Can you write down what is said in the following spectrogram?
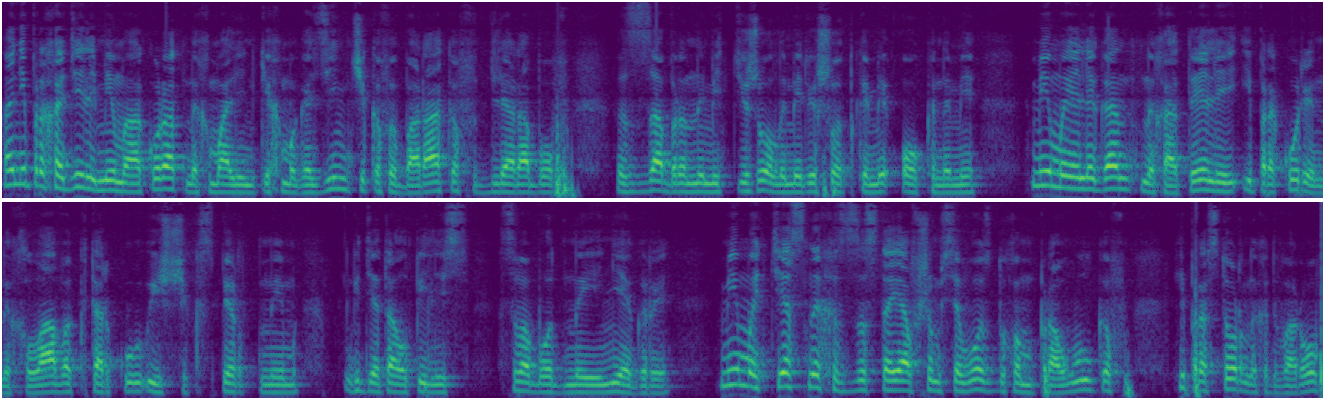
Они проходили мимо аккуратных маленьких магазинчиков и бараков для рабов с забранными тяжелыми решетками окнами, мимо элегантных отелей и прокуренных лавок, торгующих спиртным, где толпились свободные негры, мимо тесных с застоявшимся воздухом проулков и просторных дворов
